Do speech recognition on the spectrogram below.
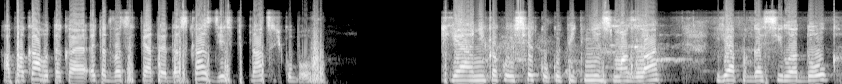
А пока вот такая, это 25 доска, здесь 15 кубов. Я никакую сетку купить не смогла. Я погасила долг.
